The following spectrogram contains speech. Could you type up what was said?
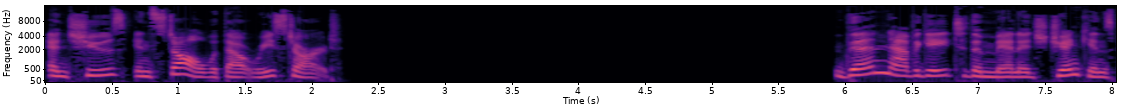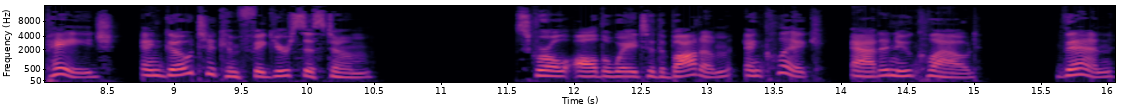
and choose Install without restart. Then navigate to the Manage Jenkins page and go to Configure System. Scroll all the way to the bottom and click Add a new cloud. Then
